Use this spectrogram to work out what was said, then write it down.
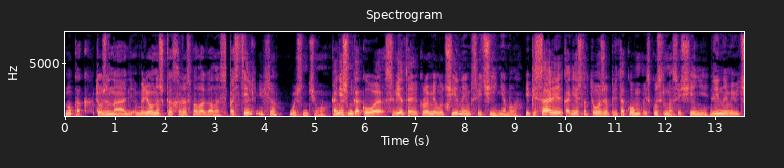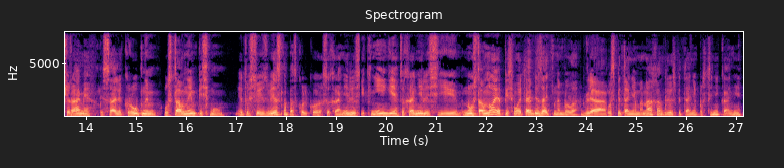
Ну, как тоже на бревнышках располагалась постель, и все. Больше ничего. Конечно, никакого света, кроме лучины, свечи не было. И писали, конечно, тоже при таком искусственном освещении, длинными вечерами, писали крупным уставным письмом. Это все известно, поскольку сохранились и книги, сохранились и... Ну, уставное письмо, это обязательно было для воспитания монаха, для воспитания пустынника. Они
